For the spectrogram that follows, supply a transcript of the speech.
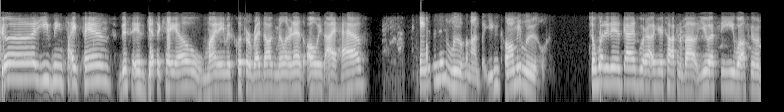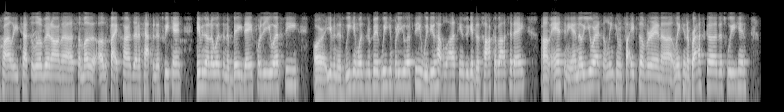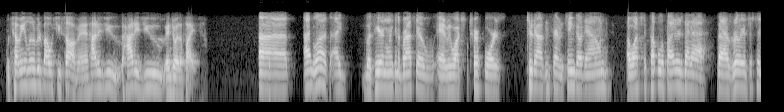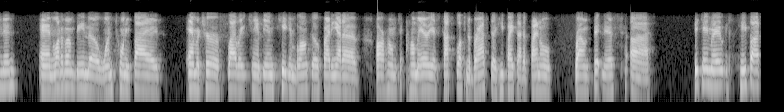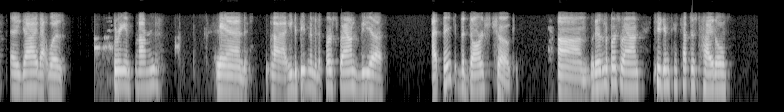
Good evening, fight fans. This is Get the KO. My name is Clifford Red Dog Miller, and as always, I have Anthony Lujan, but you can call me Lou. So what it is, guys, we're out here talking about UFC. We're also going to probably touch a little bit on uh, some other other fight cards that have happened this weekend. Even though there wasn't a big day for the UFC, or even this weekend wasn't a big weekend for the UFC, we do have a lot of things we get to talk about today. Um, Anthony, I know you were at the Lincoln fights over in uh, Lincoln, Nebraska this weekend. Well, tell me a little bit about what you saw, man. How did you How did you enjoy the fights? Uh, I was I was here in Lincoln, Nebraska, and we watched Turf Wars 2017 go down. I watched a couple of fighters that uh that I was really interested in, and one of them being the 125 amateur flyweight champion Keegan Blanco, fighting out of our home t- home area, Scottsbluff, Nebraska. He fights out of Final Round Fitness. Uh, he came out. he fought a guy that was three and five, and uh, he defeated him in the first round via I think the Darce choke. Um, but it was in the first round. Keegan kept his title.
